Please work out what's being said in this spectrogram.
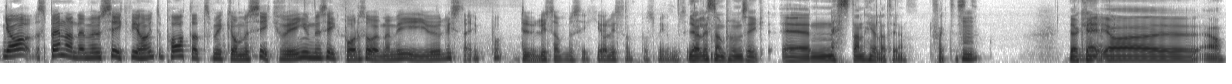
ja, spännande med musik. Vi har inte pratat så mycket om musik, för vi är ingen musikpodd så, men vi är ju lyssnar ju på... Du lyssnar på musik, jag har lyssnat på så mycket musik. Jag lyssnar på musik eh, nästan hela tiden faktiskt. Mm. Jag kan, jag, ja,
